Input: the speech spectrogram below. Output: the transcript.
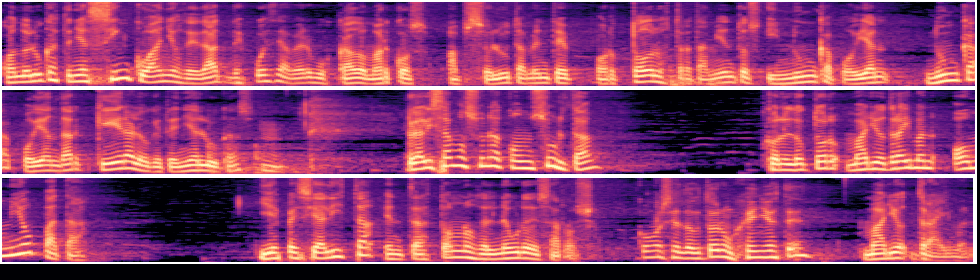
cuando Lucas tenía 5 años de edad, después de haber buscado a Marcos absolutamente por todos los tratamientos y nunca podían, nunca podían dar qué era lo que tenía Lucas, realizamos una consulta con el doctor Mario Draiman, homeópata y especialista en trastornos del neurodesarrollo. ¿Cómo es el doctor? ¿Un genio este? Mario Draiman.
